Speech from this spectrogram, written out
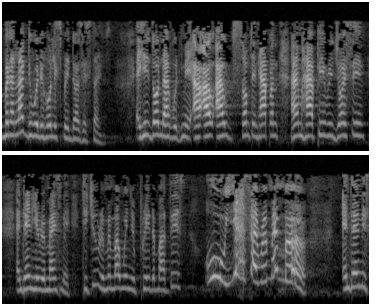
But I like the way the Holy Spirit does His things. He's done that with me. I, I, I, something happened, I'm happy, rejoicing, and then He reminds me, Did you remember when you prayed about this? Oh, yes, I remember. And then it's,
